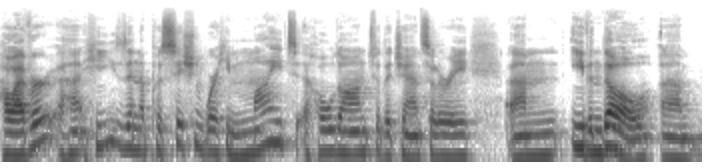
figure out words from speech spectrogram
However, uh, he's in a position where he might hold on to the chancellery, um, even though um,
